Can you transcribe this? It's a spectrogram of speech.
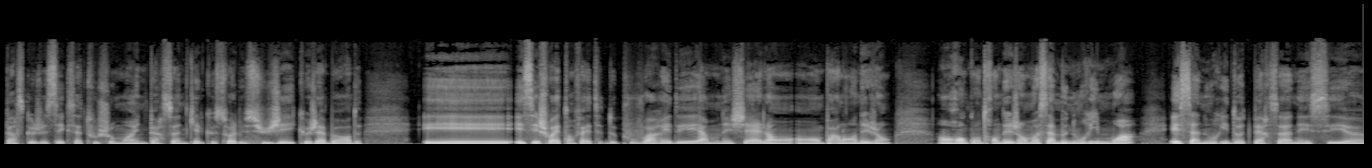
Parce que je sais que ça touche au moins une personne, quel que soit le sujet que j'aborde. Et, c'est chouette en fait de pouvoir aider à mon échelle en, parlant à des gens, en rencontrant des gens. Moi, ça me nourrit moi et ça nourrit d'autres personnes. Et c'est, euh,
